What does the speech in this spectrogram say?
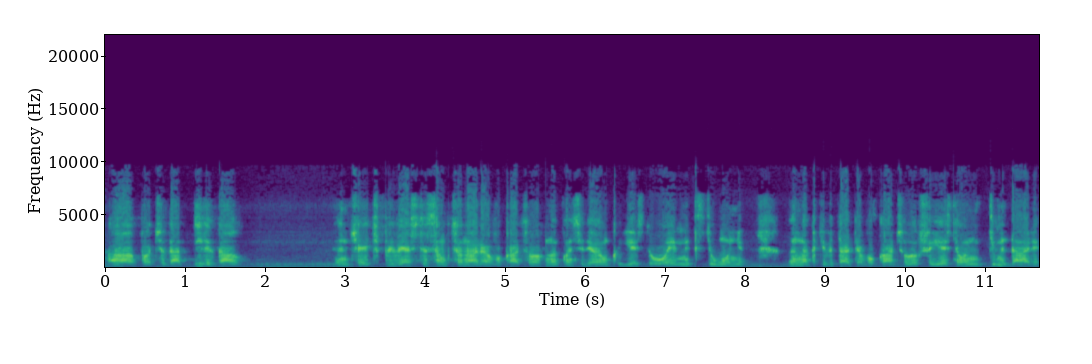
a procedat ilegal în ceea ce privește sancționarea avocaților. Noi considerăm că este o emixtiune în activitatea avocaților și este o intimidare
